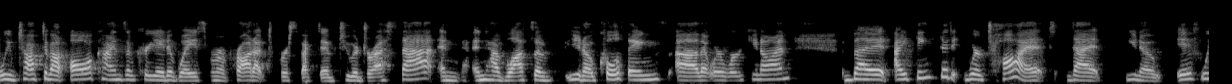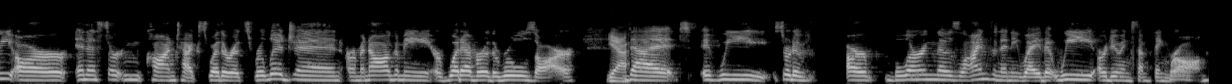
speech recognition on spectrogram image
we've talked about all kinds of creative ways from a product perspective to address that and and have lots of you know cool things uh, that we're working on. But i think that we're taught that you know, if we are in a certain context, whether it's religion or monogamy or whatever the rules are, yeah, that if we sort of are blurring those lines in any way that we are doing something wrong.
